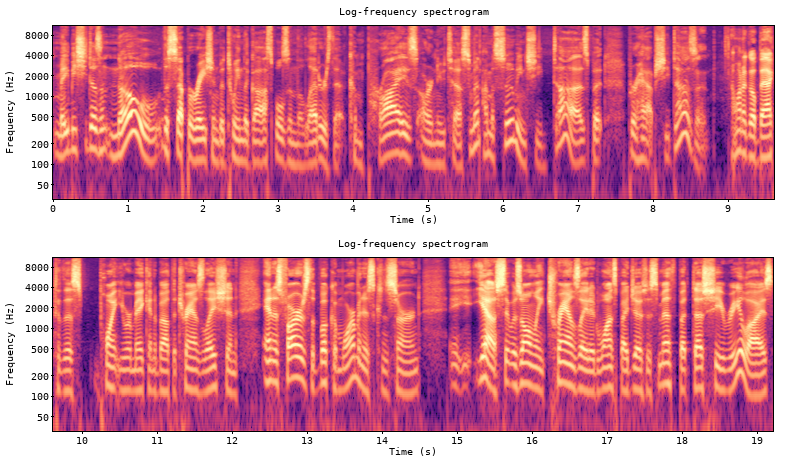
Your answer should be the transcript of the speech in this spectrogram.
Maybe she doesn't know the separation between the Gospels and the letters that comprise our New Testament. I'm assuming she does, but perhaps she doesn't. I want to go back to this point you were making about the translation. And as far as the Book of Mormon is concerned, yes, it was only translated once by Joseph Smith, but does she realize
